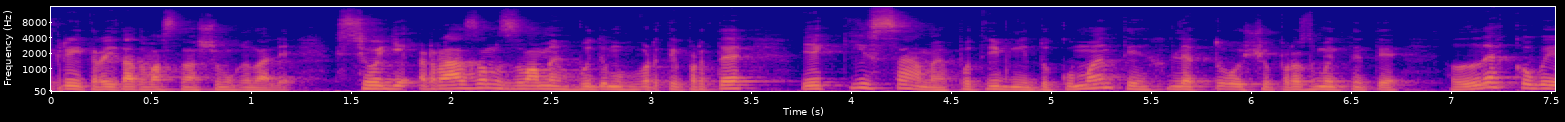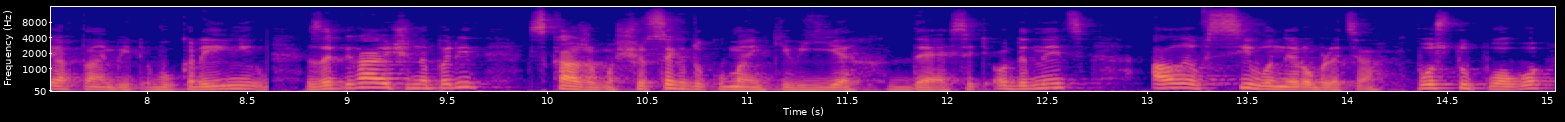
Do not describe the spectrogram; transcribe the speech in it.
привіт, вітати вас на нашому каналі. Сьогодні разом з вами будемо говорити про те, які саме потрібні документи для того, щоб розмитнити легковий автомобіль в Україні. Забігаючи наперед, скажемо, що цих документів є 10 одиниць, але всі вони робляться поступово.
